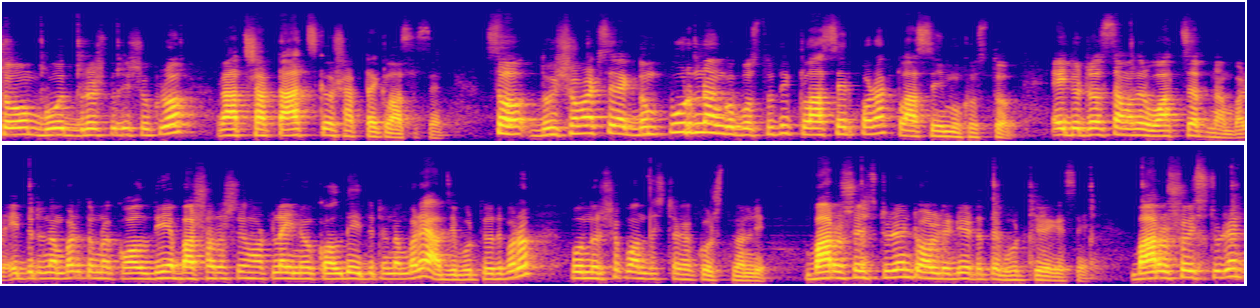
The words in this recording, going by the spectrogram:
সোম, বুধ, বৃহস্পতি, শুক্র, রাত সাতটা, আজকেও সাতটায় ক্লাস আছে। সো দুইশো মার্কসের একদম পূর্ণাঙ্গ প্রস্তুতি ক্লাসের পড়া ক্লাসেই মুখস্থ। এই দুটো হচ্ছে আমাদের হোয়াটসঅ্যাপ নাম্বার এই দুটো নাম্বারে তোমরা কল দিয়ে বা সরাসরি হটলাইনেও কল দিয়ে এই দুটো নাম্বারে আজই ভর্তি হতে পারো পনেরোশো পঞ্চাশ টাকা কোর্স মানলি বারোশো স্টুডেন্ট অলরেডি এটাতে ভর্তি হয়ে গেছে। বারোশো স্টুডেন্ট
